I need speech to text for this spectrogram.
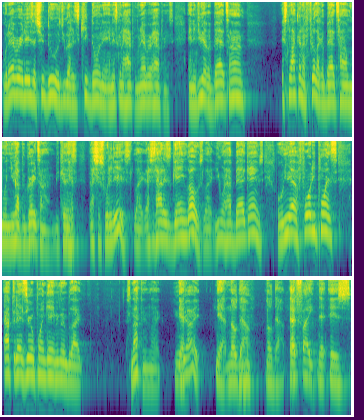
whatever it is that you do, is you got to just keep doing it, and it's gonna happen whenever it happens. And if you have a bad time, it's not gonna feel like a bad time when you have a great time because that's just what it is. Like that's just how this game goes. Like you gonna have bad games, but when you have forty points after that zero point game, you're gonna be like, it's nothing. Like you'll be Yeah. all right. Yeah, no doubt, mm-hmm. no doubt. That fight that is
